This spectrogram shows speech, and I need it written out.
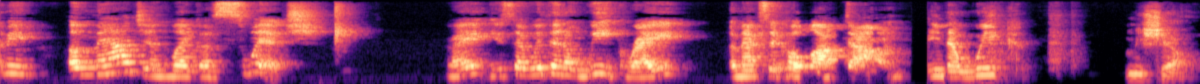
I mean, imagine like a switch right? You said within a week, right? A Mexico lockdown. In a week, Michelle,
